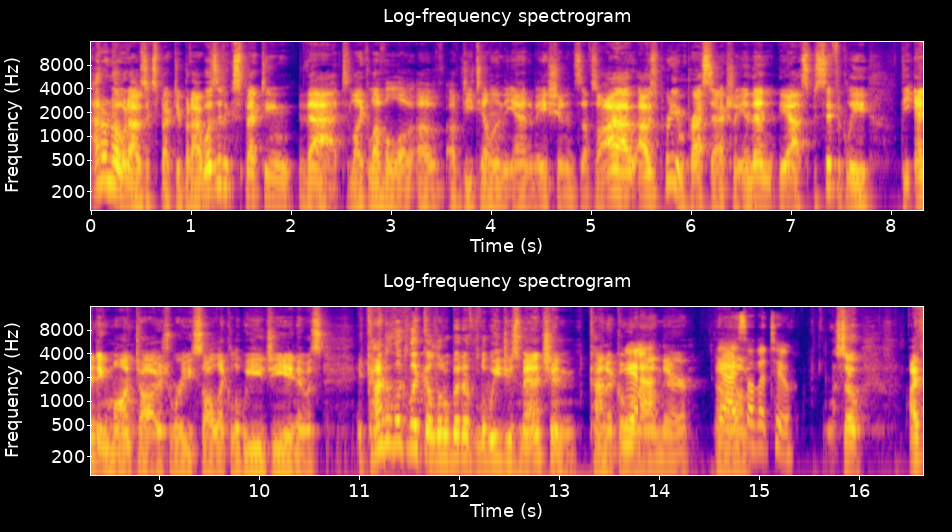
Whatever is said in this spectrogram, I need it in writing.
I don't know what I was expecting, but I wasn't expecting that like level of, of, of detail in the animation and stuff. So I I was pretty impressed actually. And then yeah, specifically the ending montage where you saw like Luigi and it was it kind of looked like a little bit of Luigi's Mansion kind of going Yeah. on there. Yeah, I Um, saw that too. so I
